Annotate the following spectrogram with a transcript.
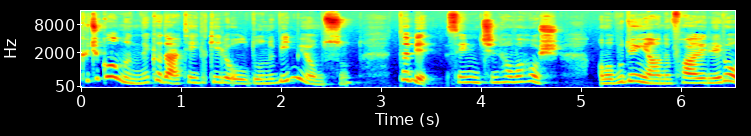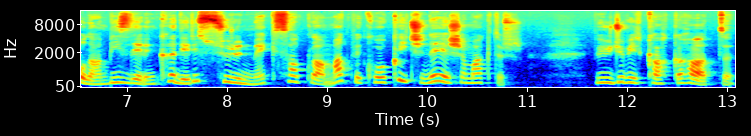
Küçük olmanın ne kadar tehlikeli olduğunu bilmiyor musun? Tabii senin için hava hoş ama bu dünyanın fareleri olan bizlerin kaderi sürünmek, saklanmak ve korku içinde yaşamaktır. Büyücü bir kahkaha attı.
